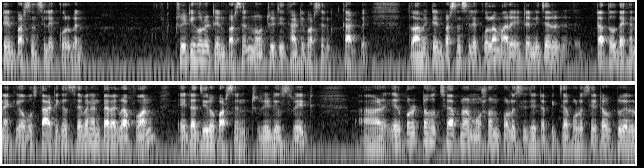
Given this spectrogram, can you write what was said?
টেন পার্সেন্ট সিলেক্ট করবেন। ট্রিটি হলে ten percent no treaty thirty percent কাটবে। তো আমি টেন পার্সেন্ট সিলেক্ট করলাম আর এটা নিচেরটাতেও দেখেন একই অবস্থা article seven and paragraph one এটা জিরো পার্সেন্ট রিডিউস রেট আর এরপরেরটা হচ্ছে আপনার মোশন পলিসি যেটা পিকচার পলিসি এটাও টুয়েলভ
